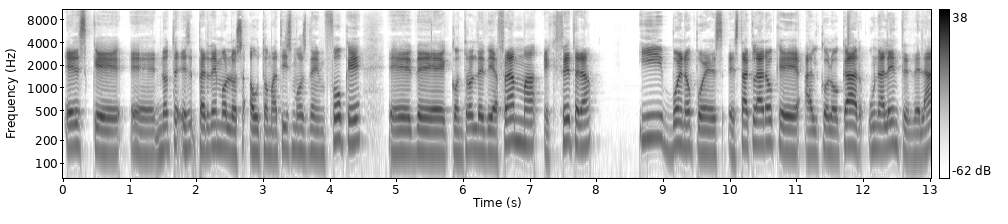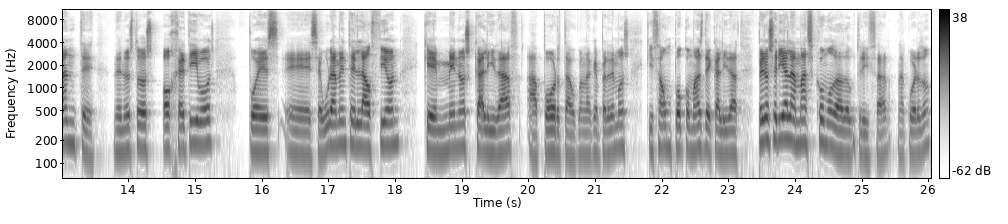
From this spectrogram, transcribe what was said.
es que eh, no perdemos los automatismos de enfoque, eh, de control de diafragma, etc. Y bueno, pues está claro que al colocar una lente delante de nuestros objetivos, pues eh, seguramente la opción que menos calidad aporta o con la que perdemos quizá un poco más de calidad, pero sería la más cómoda de utilizar, ¿de acuerdo?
